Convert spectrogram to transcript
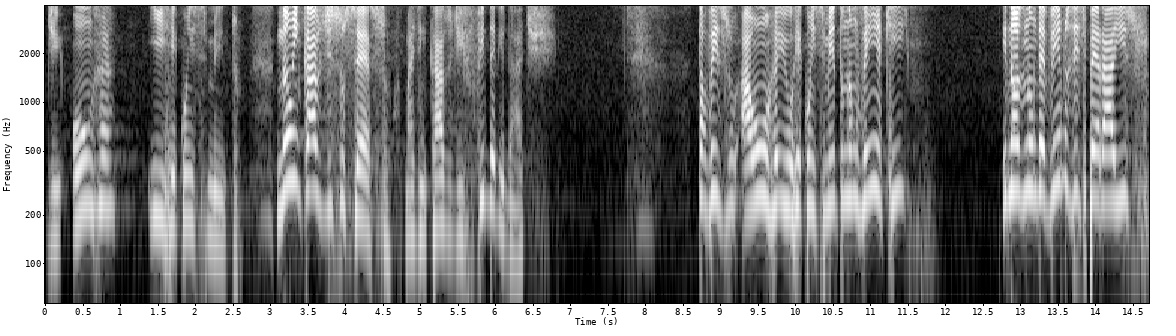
de honra e reconhecimento, não em caso de sucesso, mas em caso de fidelidade. Talvez a honra e o reconhecimento não venham aqui. E nós não devemos esperar isso.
